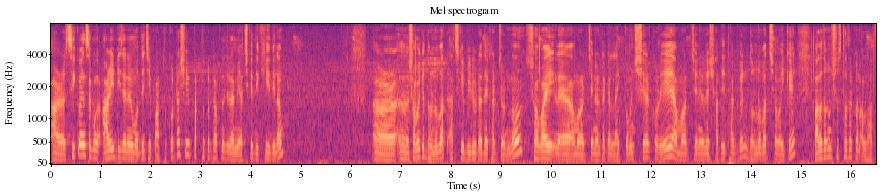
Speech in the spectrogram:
আর সিকোয়েন্স এবং আরই ডিজাইনের মধ্যে যে পার্থক্যটা, সেই পার্থক্যটা আপনাদের আমি আজকে দেখিয়ে দিলাম। সবাইকে ধন্যবাদ আজকে ভিডিওটা দেখার জন্য। সবাই আমার চ্যানেলটাকে লাইক কমেন্ট শেয়ার করে আমার চ্যানেলের সাথেই থাকবেন। ধন্যবাদ সবাইকে। ভালো থাকুন, সুস্থ থাকুন। আল্লাহ হাফিজ।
